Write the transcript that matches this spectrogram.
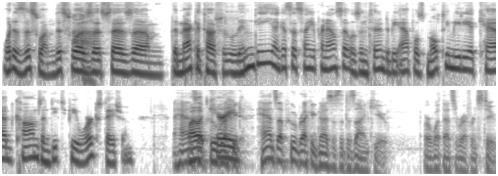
what is this one? This was ah. says um, the Macintosh Lindy. I guess that's how you pronounce that. Was intended to be Apple's multimedia CAD, comms, and DTP workstation. Hands While up, who carried... hands up who recognizes the design cue, or what that's a reference to.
